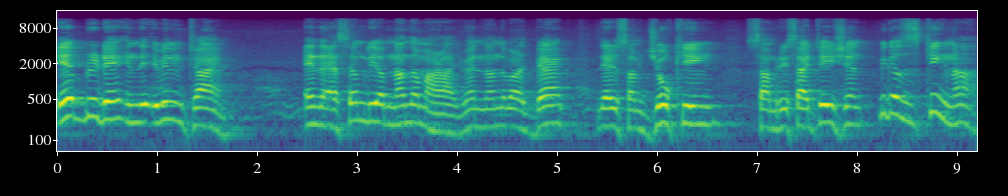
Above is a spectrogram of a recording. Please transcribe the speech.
Every day in the evening time, in the assembly of Nanda Maharaj, when Nanda Maharaj back, there is some joking, some recitation, because it's king, na?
